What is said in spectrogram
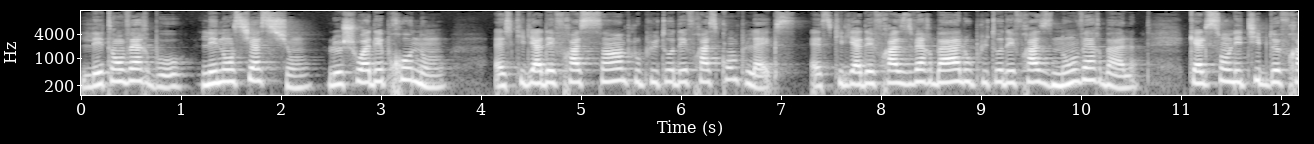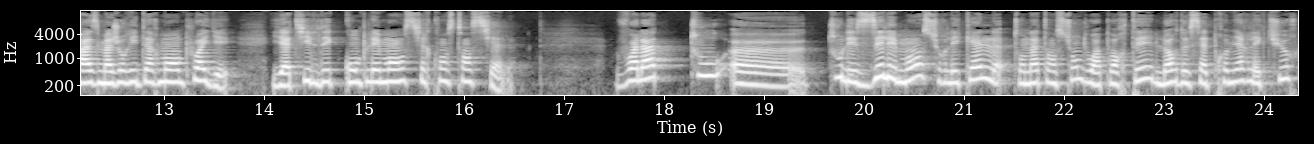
Les temps verbaux, l'énonciation, le choix des pronoms. Est-ce qu'il y a des phrases simples ou plutôt des phrases complexes? Est-ce qu'il y a des phrases verbales ou plutôt des phrases non verbales? Quels sont les types de phrases majoritairement employés Y a-t-il des compléments circonstanciels? Voilà euh, tous les éléments sur lesquels ton attention doit porter lors de cette première lecture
